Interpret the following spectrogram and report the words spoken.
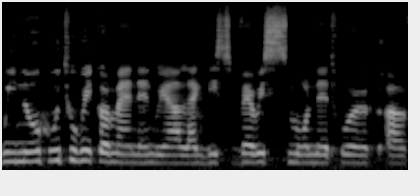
we know who to recommend, and we are like this very small network of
